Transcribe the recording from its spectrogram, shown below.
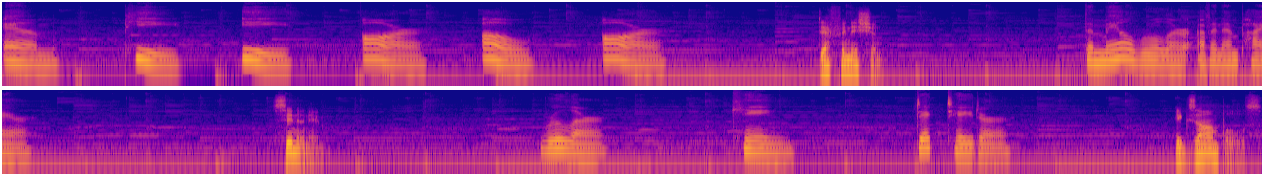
M P E R O R Definition The male ruler of an empire. Synonym Ruler King Dictator Examples.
